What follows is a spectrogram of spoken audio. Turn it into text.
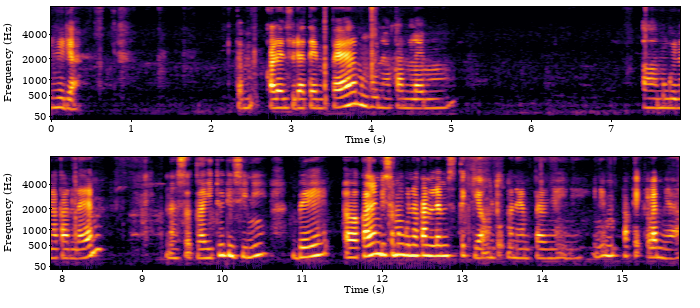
ini dia. Kita, kalian sudah tempel menggunakan lem, uh, menggunakan lem. Nah, setelah itu di sini B, uh, kalian bisa menggunakan lem stick ya untuk menempelnya ini. Ini pakai lem ya.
